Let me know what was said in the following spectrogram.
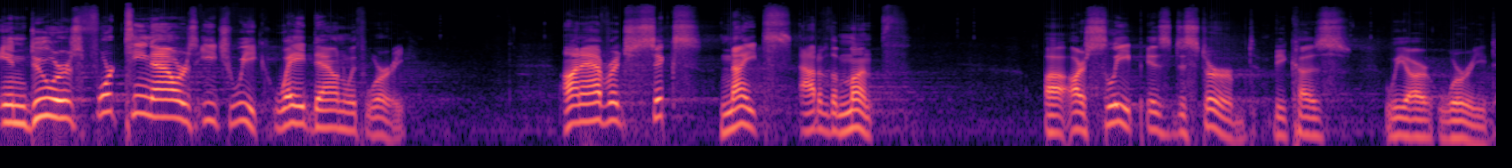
endures 14 hours each week weighed down with worry. On average, six nights out of the month, uh, our sleep is disturbed because we are worried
